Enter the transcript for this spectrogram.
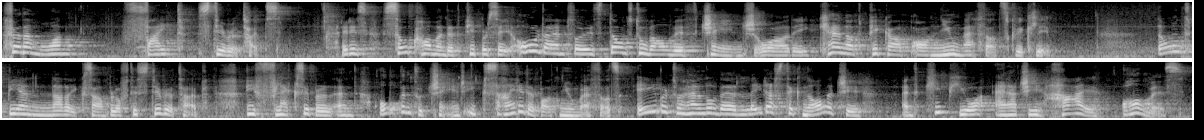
Furthermore, fight stereotypes. It is so common that people say older employees don't do well with change or they cannot pick up on new methods quickly. Don't be another example of this stereotype. Be flexible and open to change, excited about new methods, able to handle the latest technology and keep your energy high always.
